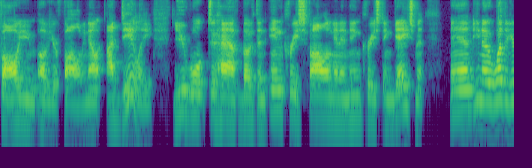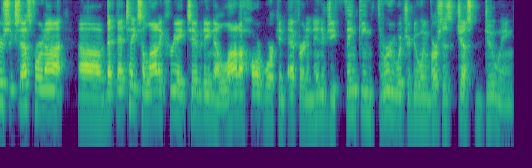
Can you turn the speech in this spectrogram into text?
volume of your following. Now, ideally, you want to have both an increased following and an increased engagement. And you know whether you're successful or not, uh, that that takes a lot of creativity and a lot of hard work and effort and energy thinking through what you're doing versus just doing.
